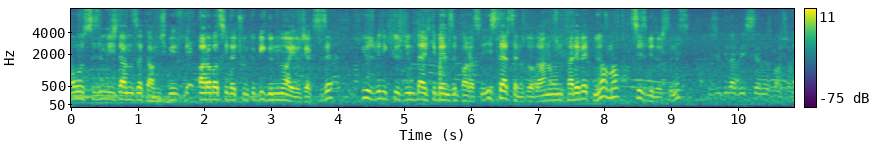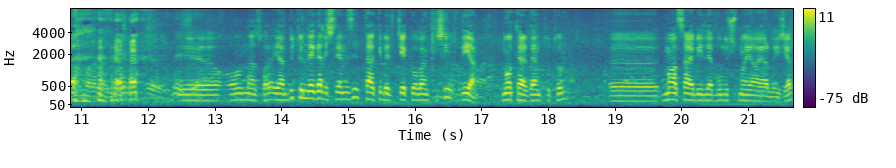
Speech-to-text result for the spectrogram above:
o sizin vicdanınıza kalmış. Bir, bir arabasıyla çünkü bir gününü ayıracak size. 100 bin, 200 bin belki benzin parası. İsterseniz o da. Hani onu talep etmiyor ama siz bilirsiniz. Bizimkiler de istemez maşallah para vermeyi. Evet, neyse. Ee, ondan sonra yani bütün legal işlerinizi takip edecek olan kişi Diyan. Noterden tutun. e, mal sahibiyle buluşmayı ayarlayacak.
